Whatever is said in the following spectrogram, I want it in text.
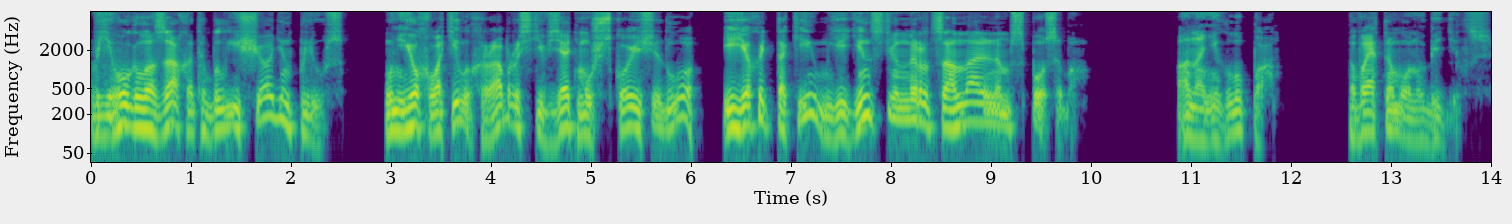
В его глазах это был еще один плюс. У нее хватило храбрости взять мужское седло и ехать таким единственно рациональным способом. Она не глупа. В этом он убедился.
